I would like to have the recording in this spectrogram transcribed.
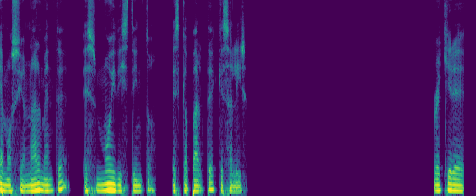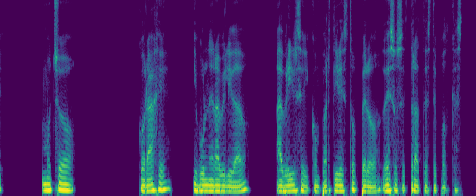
emocionalmente es muy distinto escaparte que salir. Requiere mucho coraje y vulnerabilidad abrirse y compartir esto, pero de eso se trata este podcast.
